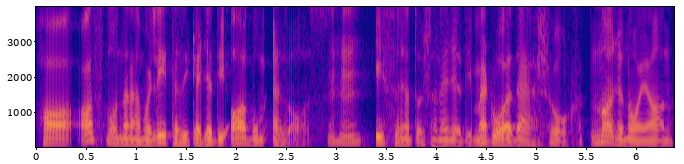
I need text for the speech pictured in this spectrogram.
ha azt mondanám, hogy létezik egyedi album, ez az. uh-huh. Iszonyatosan egyedi megoldások, nagyon olyan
